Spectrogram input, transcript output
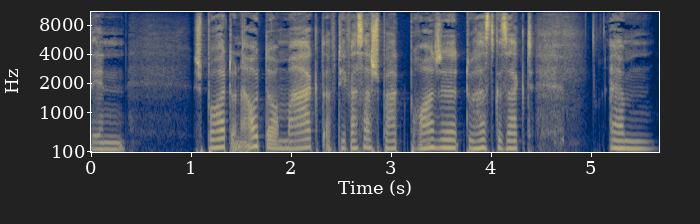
den Sport- und Outdoor-Markt, auf die Wassersportbranche. Du hast gesagt, ähm,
